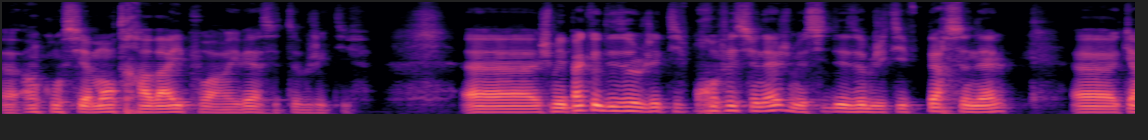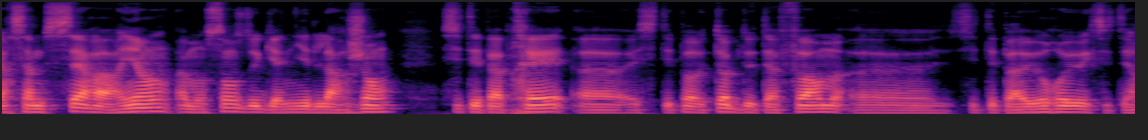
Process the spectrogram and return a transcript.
euh, inconsciemment travaille pour arriver à cet objectif. Euh, je mets pas que des objectifs professionnels, je mets aussi des objectifs personnels euh, car ça me sert à rien, à mon sens, de gagner de l'argent si t'es pas prêt, euh, si t'es pas au top de ta forme, euh, si t'es pas heureux, etc.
